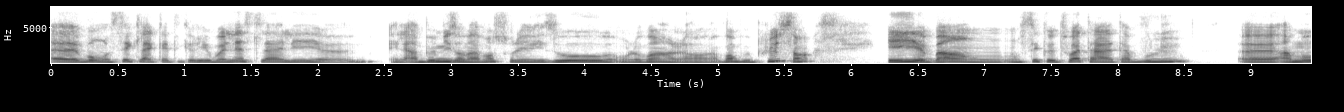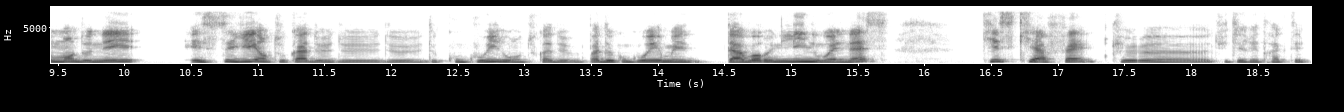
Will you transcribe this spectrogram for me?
Euh, bon, on sait que la catégorie wellness, là, elle est, euh, elle est un peu mise en avant sur les réseaux. On le voit alors, un peu plus. Hein. Et ben, on, sait que toi, tu as, voulu, à un moment donné, essayer en tout cas de, de, de, concourir, ou en tout cas de pas de concourir, mais d'avoir une ligne wellness. Qu'est-ce qui a fait que euh, tu t'es rétracté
